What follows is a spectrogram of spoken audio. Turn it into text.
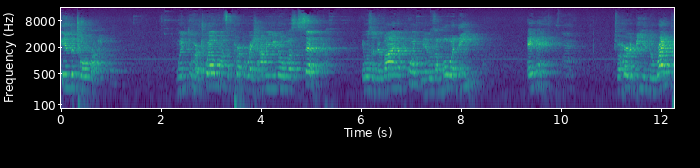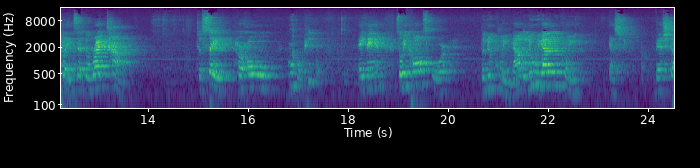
in the Torah. Went through her 12 months of preparation. How many of you know it was a setup? It was a divine appointment. It was a moedim. Amen. For her to be in the right place at the right time to save her whole group of people. Amen. So he calls for the new queen. Now the new we got a new queen, Esther. Vashti,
